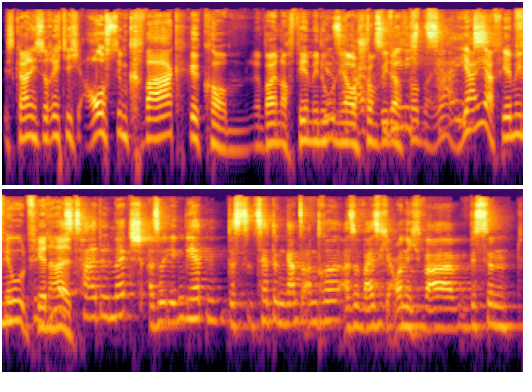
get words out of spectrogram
ist gar nicht so richtig aus dem Quark gekommen. Da war nach vier Minuten ja hat auch schon wieder vorbei. Zeit Ja, ja, vier Minuten, für, für viereinhalb. Das Title-Match, also irgendwie hätten, das, das hätte ein ganz andere, also weiß ich auch nicht, war ein bisschen,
